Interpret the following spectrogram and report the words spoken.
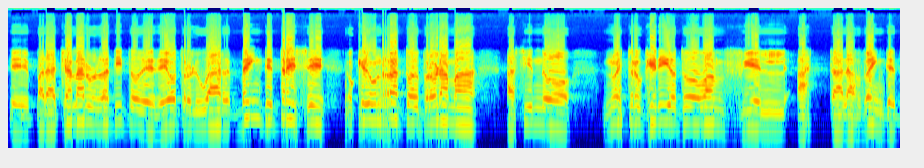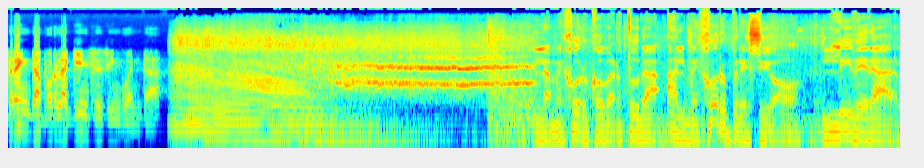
eh, para charlar un ratito desde otro lugar. 2013, nos queda un rato de programa haciendo nuestro querido Todo Banfield hasta las 20.30 por la 15.50. La mejor cobertura al mejor precio. Liderar.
